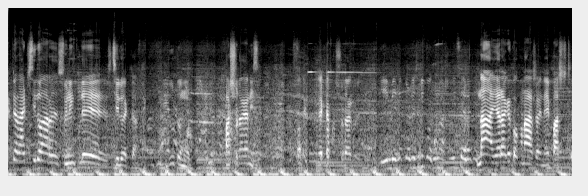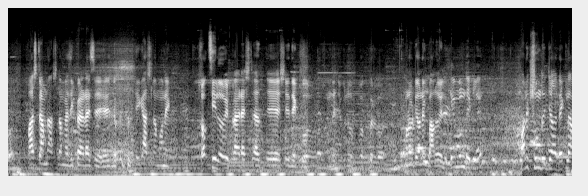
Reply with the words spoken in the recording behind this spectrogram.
একটা রাইড ছিল আর সুইমিং পুলে ছিল একটা। দুটো মোট। পাঁচশো টাকা নিছে। একটা পাঁচশো টাকা করে। এই মিউজিক প্যারাডাইসে কি কখনো আসা হয়েছে এর আগে? না এর আগে কখনো আসা হয় নাই ফার্স্ট ফার্স্ট আমরা আসলাম ম্যাজিক প্যারাডাইসে লক্ষ্মীপুর থেকে আসলাম অনেক। শখ ছিল এই প্যারাডাইসটাতে এসে দেখব সৌন্দর্যগুলো উপভোগ করব। মোটামুটি অনেক ভালো হলো কেমন দেখলেন? অনেক সৌন্দর্য দেখলাম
